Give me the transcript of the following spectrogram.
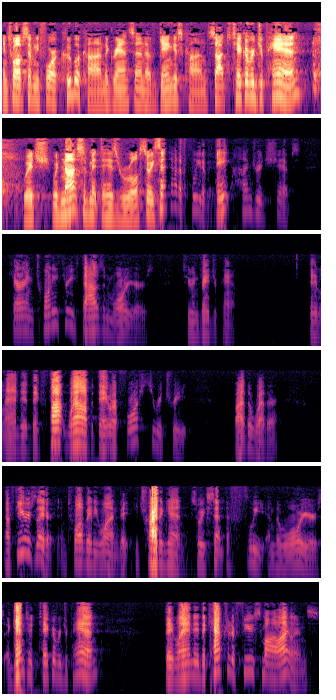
In 1274, Kublai Khan, the grandson of Genghis Khan, sought to take over Japan, which would not submit to his rule, so he sent out a fleet of 800 ships carrying 23,000 warriors to invade Japan. They fought well, but they were forced to retreat by the weather. a few years later, in 1281, they, he tried again. So he sent the fleet and the warriors again to take over Japan. They landed. They captured a few small islands,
